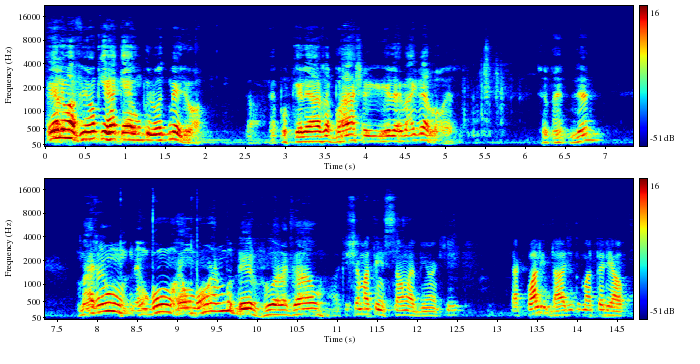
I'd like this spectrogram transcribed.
Ele é um avião que requer um piloto melhor. Tá. É porque ele é asa baixa e ele é mais veloz. Você está entendendo? Mas é um, é um bom, é um bom modelo, voa legal. O que chama atenção, Ebinho, aqui, a qualidade do material.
